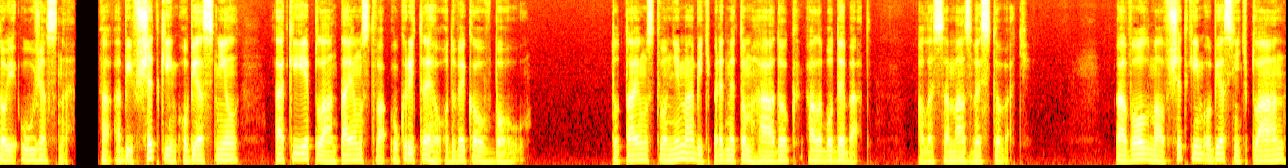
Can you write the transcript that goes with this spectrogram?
To je úžasné. A aby všetkým objasnil, aký je plán tajomstva ukrytého od vekov v Bohu. To tajomstvo nemá byť predmetom hádok alebo debat, ale sa má zvestovať. Pavol mal všetkým objasniť plán,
